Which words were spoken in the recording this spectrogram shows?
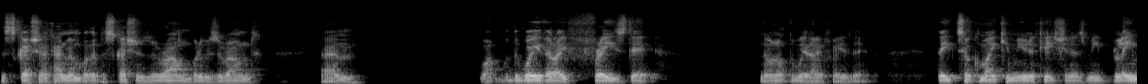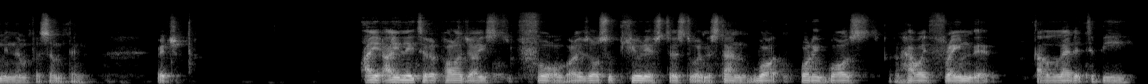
discussion, I can't remember what the discussion was around, but it was around um, what the way that I phrased it. No, not the way that I phrased it. They took my communication as me blaming them for something, which I, I later apologized for, but I was also curious just to understand what, what it was and how I framed it that led it to be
